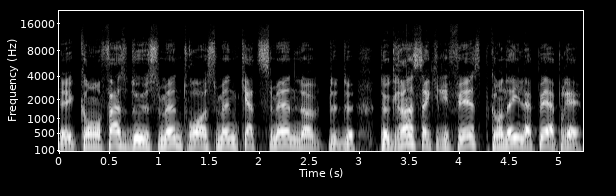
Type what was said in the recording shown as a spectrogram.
et qu'on fasse deux semaines, trois semaines, quatre semaines là, de, de, de, grands sacrifices, puis qu'on ait la paix après.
